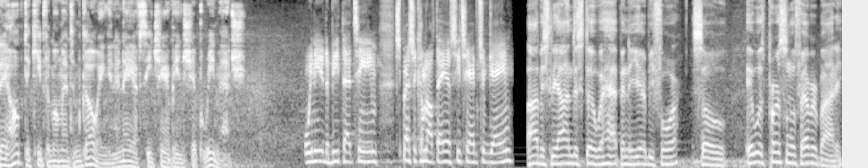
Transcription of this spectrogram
They hope to keep the momentum going in an AFC Championship rematch. We needed to beat that team, especially coming off the AFC Championship game. Obviously, I understood what happened the year before, so it was personal for everybody.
